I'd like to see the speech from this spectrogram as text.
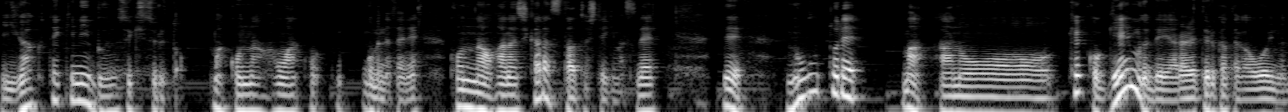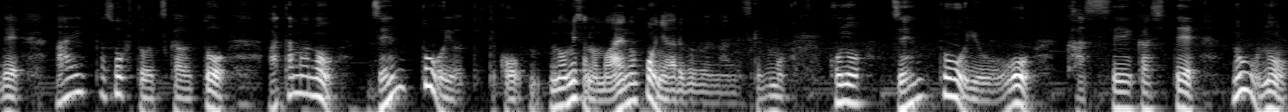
医学的に分析すると。まあ、こんなごめんなさいね。こんなお話からスタートしていきますね。で、脳トレまあ、あのー、結構ゲームでやられてる方が多いので、ああいったソフトを使うと、頭の前頭葉って言って、こう、脳みその前の方にある部分なんですけども、この前頭葉を活性化して脳の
